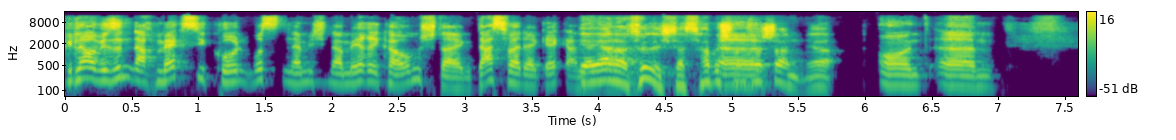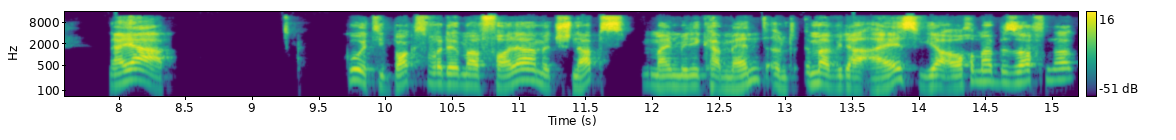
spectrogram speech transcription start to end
Genau, wir sind nach Mexiko und mussten nämlich in Amerika umsteigen. Das war der Gag an Ja, ja, Sache. natürlich, das habe ich schon äh, verstanden, ja. Und ähm, naja, gut, die Box wurde immer voller mit Schnaps, mein Medikament und immer wieder Eis, wir auch immer besoffener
